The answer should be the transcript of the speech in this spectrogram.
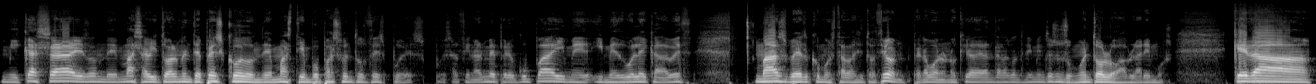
mi casa, es donde más habitualmente pesco, donde más tiempo paso, entonces, pues, pues al final me preocupa y me, y me duele cada vez más ver cómo está la situación. Pero bueno, no quiero adelantar acontecimientos, en su momento lo hablaremos. Queda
